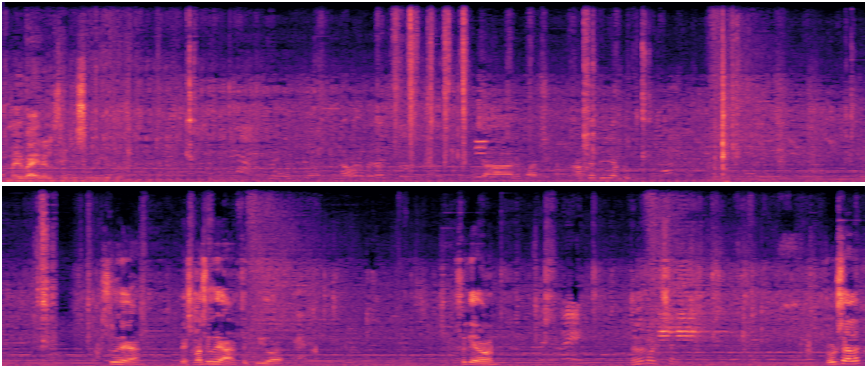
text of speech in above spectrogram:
અમે વાયરલ થઈ જશું એ તો શું છે યાર શું છે યાર તું પીવા શું કહેવાનું? ફ્રૂટ સલાડ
